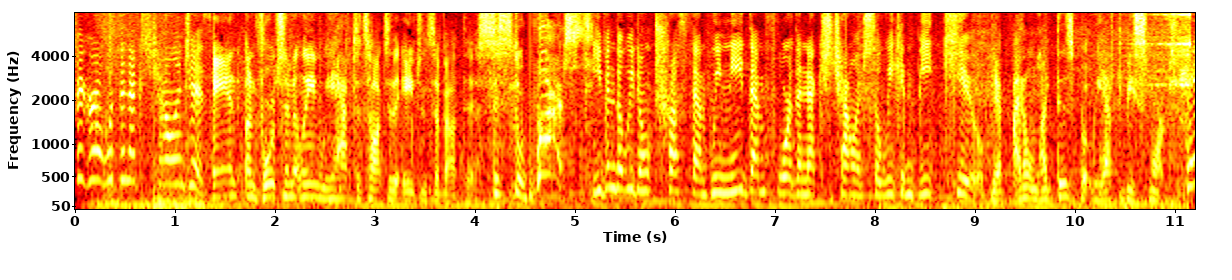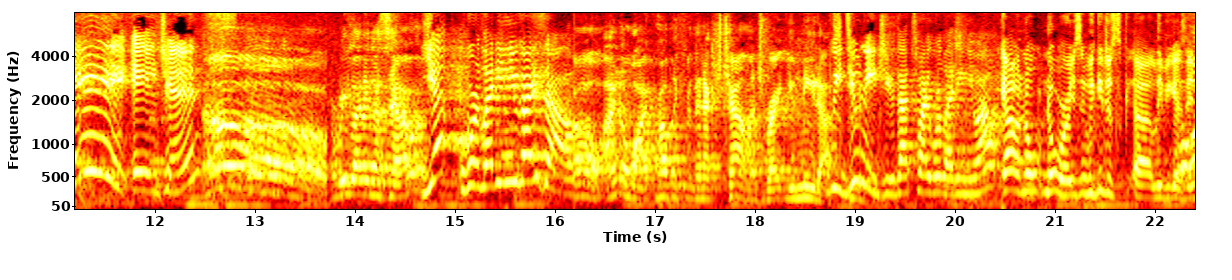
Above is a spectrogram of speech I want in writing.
figure out what the next challenge is. And unfortunately, we have to talk to the agents about this. This is the worst. Even though we don't trust them, we need them for the next challenge so we can beat Q. Yep, I don't like this, but we have to be smart. Hey, agent. Oh! Are we letting us out? Yep, we're letting you guys out. Oh, I know why. Probably for the next challenge, right? You need us. We do need you. That's why we're letting you out. Oh, no, no worries. We can just uh, leave you guys in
